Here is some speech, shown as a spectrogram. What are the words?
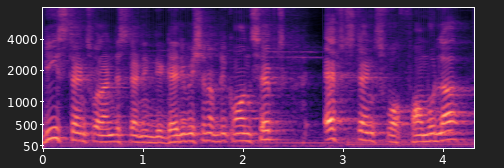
D stands for understanding the derivation of the concepts, F stands for formula,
